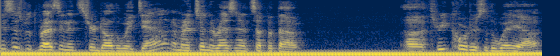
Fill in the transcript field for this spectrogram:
This is with resonance turned all the way down. I'm going to turn the resonance up about uh, three quarters of the way up.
